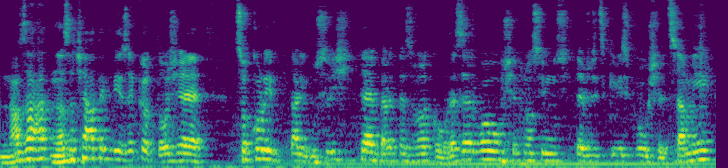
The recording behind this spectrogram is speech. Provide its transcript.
Na, za, na začátek bych řekl to, že cokoliv tady uslyšíte, berte s velkou rezervou, všechno si musíte vždycky vyzkoušet sami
